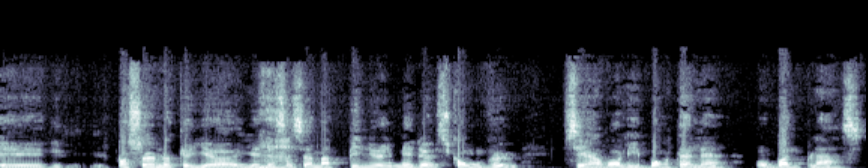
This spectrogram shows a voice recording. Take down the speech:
euh, je suis pas sûr là, qu'il y a, il y a Mhm. nécessairement pénurie de main-d'œuvre. Ce qu'on veut, c'est avoir les bons talents aux bonnes places,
